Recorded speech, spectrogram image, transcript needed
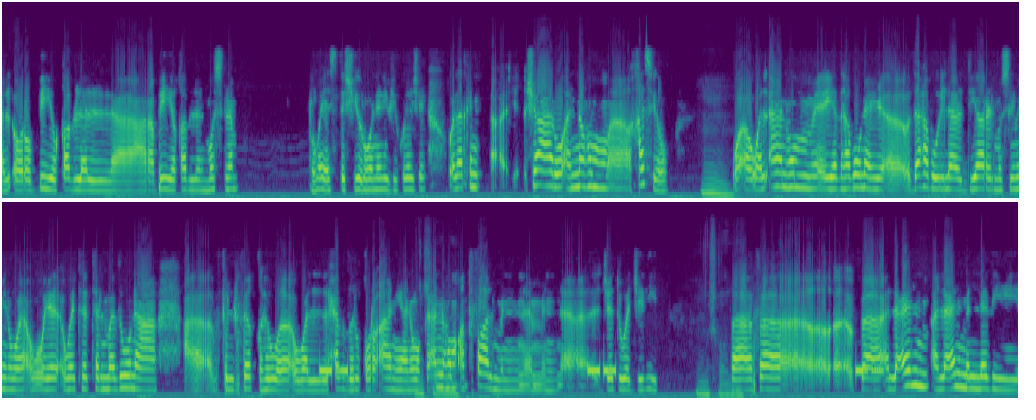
الأوروبي قبل العربي قبل المسلم ويستشيرونني في كل شيء. ولكن شعروا أنهم خسروا. والآن هم يذهبون ذهبوا إلى ديار المسلمين ويتتلمذون في الفقه والحفظ القرآن يعني وكأنهم أطفال من من جدوى جديد. ما شاء الله. فالعلم العلم الذي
